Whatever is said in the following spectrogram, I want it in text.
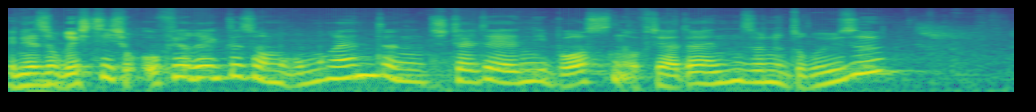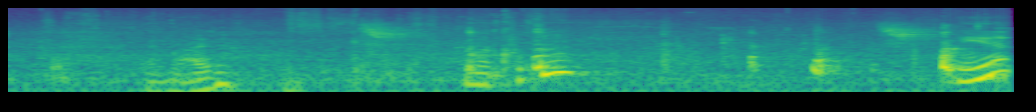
Wenn er so richtig aufgeregt ist und rumrennt, dann stellt er in die Borsten auf. Der hat da hinten so eine Drüse. Mal gucken. Hier.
